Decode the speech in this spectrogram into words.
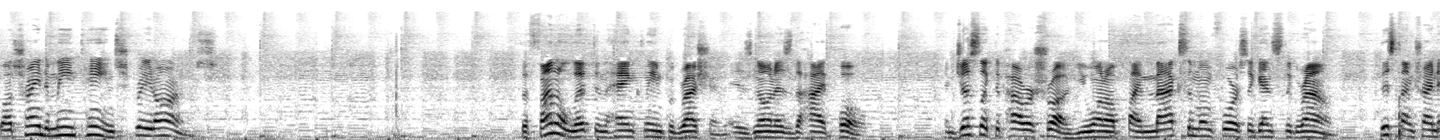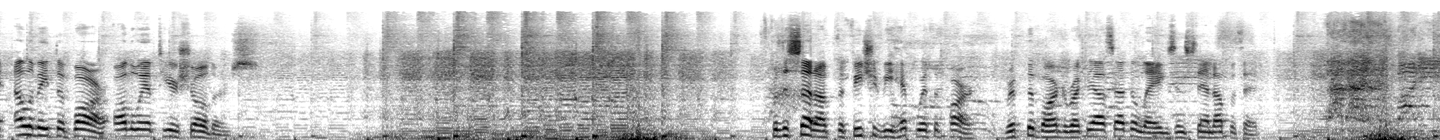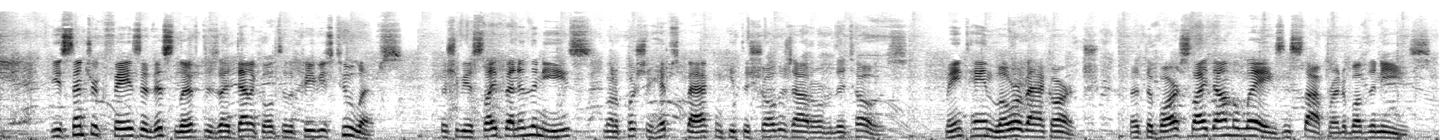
while trying to maintain straight arms. The final lift in the hang clean progression is known as the high pull. And just like the power shrug, you want to apply maximum force against the ground, this time trying to elevate the bar all the way up to your shoulders. For the setup, the feet should be hip width apart. Grip the bar directly outside the legs and stand up with it. The eccentric phase of this lift is identical to the previous two lifts. There should be a slight bend in the knees. You want to push the hips back and keep the shoulders out over the toes. Maintain lower back arch. Let the bar slide down the legs and stop right above the knees.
